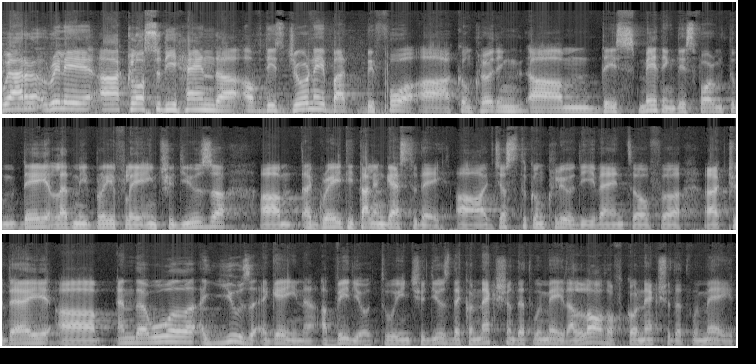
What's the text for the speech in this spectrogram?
We are really uh, close to the end uh, of this journey, but before uh, concluding um, this meeting, this forum today, let me briefly introduce uh, um, a great Italian guest today, uh, just to conclude the event of uh, uh, today. And we will use again a video to introduce the connection that we made, a lot of connection that we made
